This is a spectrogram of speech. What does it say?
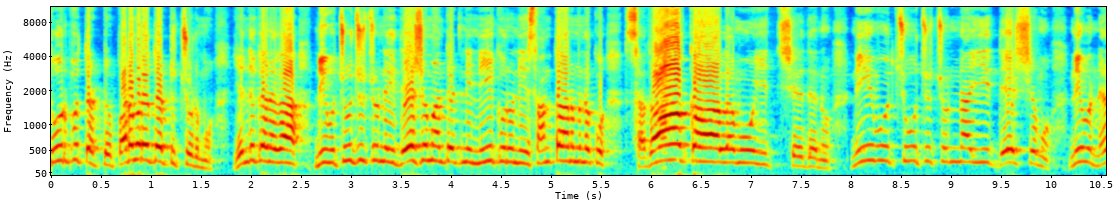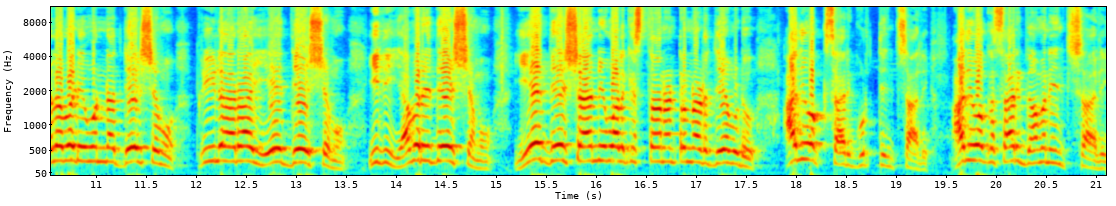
తూర్పు తట్టు పడమర తట్టు చూడుము. ఎందుకనగా నీవు చూచుచున్న ఈ దేశం అంతటిని నీకును నీ సంతానమునకు సదాకాలము ఇచ్చేదను. నీవు చూచుచున్న ఈ దేశము నీవు నిలబడి ఉన్న దేశము ప్రియులారా ఏ దేశము? ఇది ఎవరి దేశము? ఏ దేశాన్ని వాళ్ళకి ఇస్తానంటున్నాడు దేవుడు? అది ఒకసారి గుర్తించాలి. అది ఒకసారి గమనించాలి.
